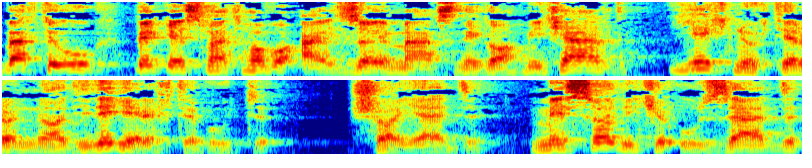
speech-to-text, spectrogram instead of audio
وقتی او به قسمت ها و اجزای مغز نگاه می کرد یک نکته را نادیده گرفته بود. شاید مثالی که او زد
